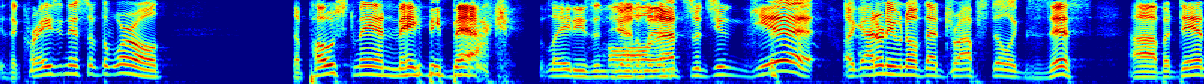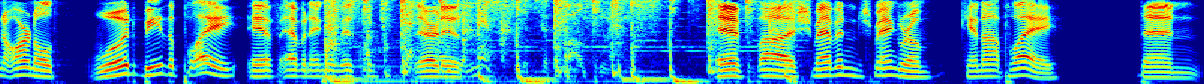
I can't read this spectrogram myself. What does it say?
the craziness of the world, the postman may be back, ladies and gentlemen. Oh, gentlemen. that's what you get. like I don't even know if that drop still exists. Uh, but Dan Arnold would be the play if Evan Engram is there. It is. If uh, Schmevin Schmengram cannot play, then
